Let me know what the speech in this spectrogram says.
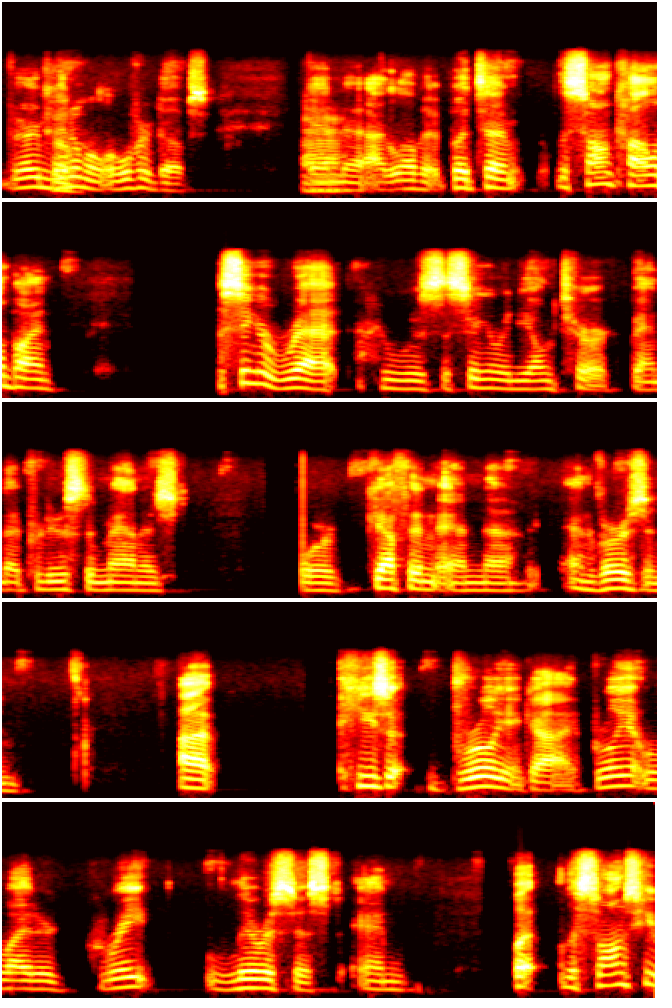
very Cool. minimal overdubs, and Uh, I love it. But um, the song Columbine, the singer Rhett, who was the singer in Young Turk band I produced and managed for Geffen and uh, and Version, uh, he's a brilliant guy, brilliant writer, great lyricist, and but the songs he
